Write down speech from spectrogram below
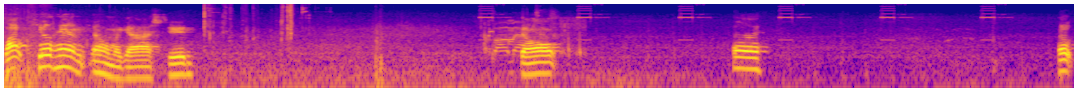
Wow, kill him! Oh my gosh, dude. Don't. Uh. Oh,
